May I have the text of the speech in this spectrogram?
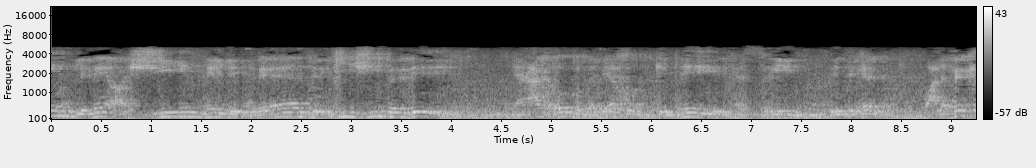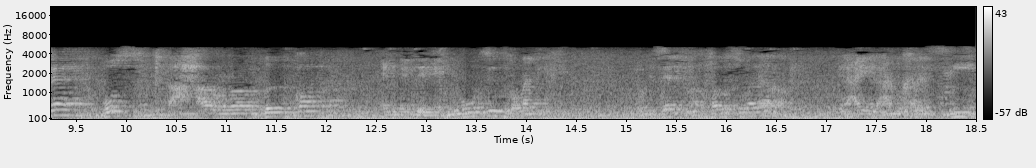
ل 120 مللي جرام بال kg per يعني عارف يا دكتور ده بياخد كمية اسبرين بيتكلم وعلى فكرة بص احرر دقه إن ال diagnosis rheumatic. وبالذات في الأطفال الصغيرة. العيل اللي عنده خمس سنين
